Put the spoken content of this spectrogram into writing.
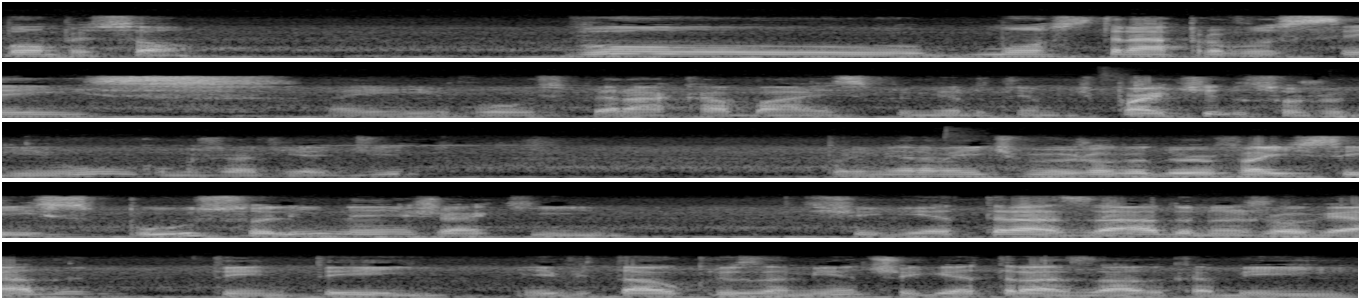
Bom, pessoal, vou mostrar para vocês. Aí vou esperar acabar esse primeiro tempo de partida. Só joguei um, como já havia dito. Primeiramente, meu jogador vai ser expulso ali, né? Já que cheguei atrasado na jogada. Tentei evitar o cruzamento, cheguei atrasado, acabei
